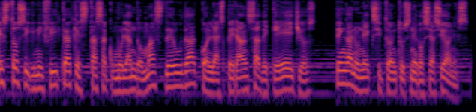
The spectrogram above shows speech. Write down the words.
Esto significa que estás acumulando más deuda con la esperanza de que ellos tengan un éxito en tus negociaciones.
